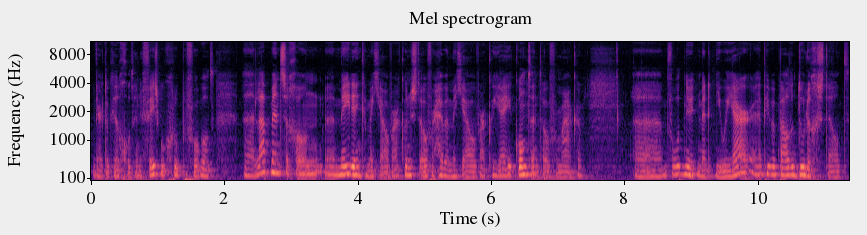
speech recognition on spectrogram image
Werkt ook heel goed in een Facebookgroep bijvoorbeeld. Uh, laat mensen gewoon uh, meedenken met jou. Waar kunnen ze het over hebben met jou? Waar kun jij je content over maken? Uh, bijvoorbeeld nu met het nieuwe jaar heb je bepaalde doelen gesteld.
